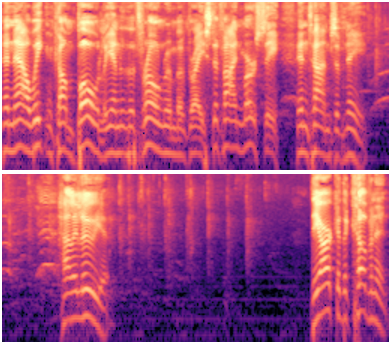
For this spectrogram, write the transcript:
and now we can come boldly into the throne room of grace to find mercy in times of need? Hallelujah. The Ark of the Covenant,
